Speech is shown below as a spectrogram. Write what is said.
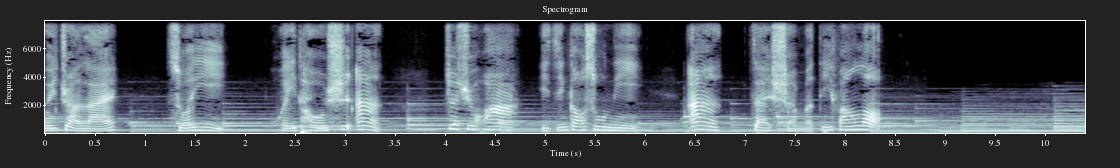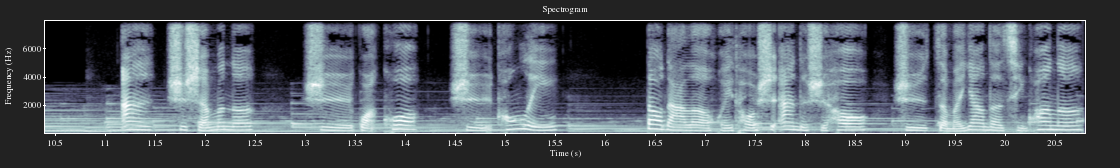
回转来，所以回头是岸。这句话已经告诉你岸在什么地方了。岸是什么呢？是广阔，是空灵。到达了回头是岸的时候，是怎么样的情况呢？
